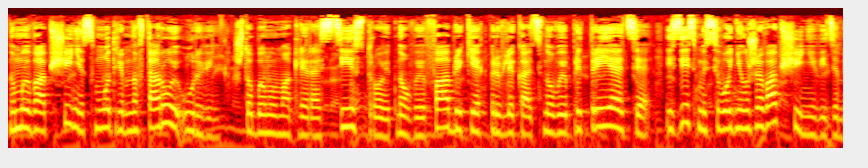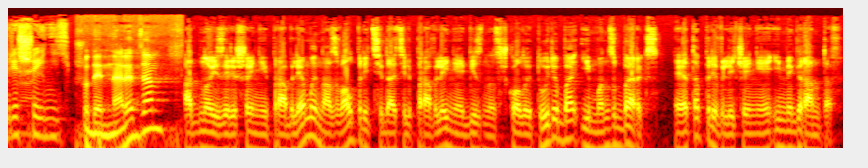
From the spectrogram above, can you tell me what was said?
Но мы вообще не смотрим на второй уровень, чтобы мы могли расти, строить новые фабрики, привлекать новые предприятия. И здесь мы сегодня уже вообще не видим решений. Одно из решений проблемы назвал председатель правления бизнес-школы Туриба Иманс Бергс. Это привлечение иммигрантов.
